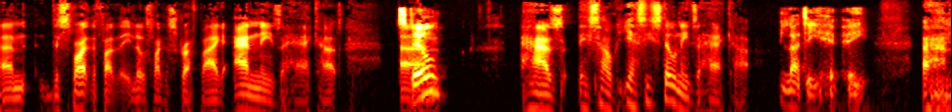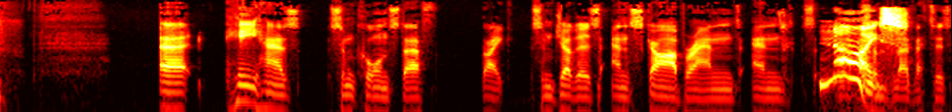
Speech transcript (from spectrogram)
um, despite the fact that he looks like a scruff bag and needs a haircut, Still, Um, has he's, oh, yes, he still needs a haircut. bloody hippie. Uh, he has some Khorne stuff, like some juggers and Skarbrand and Nice. some blood letters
